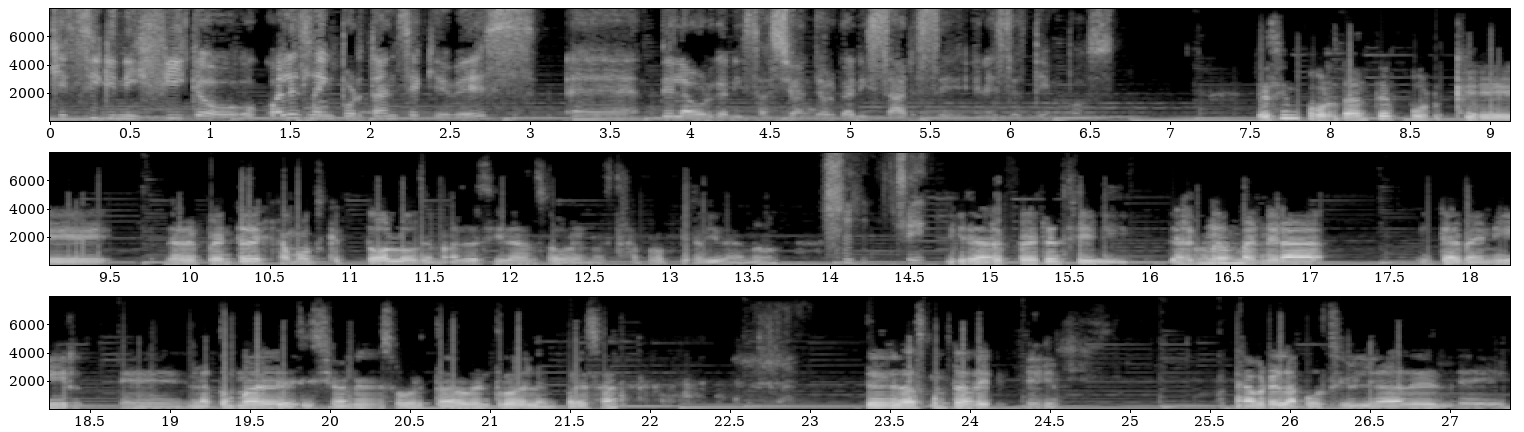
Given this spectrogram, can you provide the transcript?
¿qué significa o, cuál es la importancia que ves eh, de la organización, de organizarse en estos tiempos? Es importante porque de repente dejamos que todos los demás decidan sobre nuestra propia vida, ¿no? sí. Y de repente si de alguna manera intervenir eh, en la toma de decisiones, sobre todo dentro de la empresa, te das cuenta de que abre la posibilidad de,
